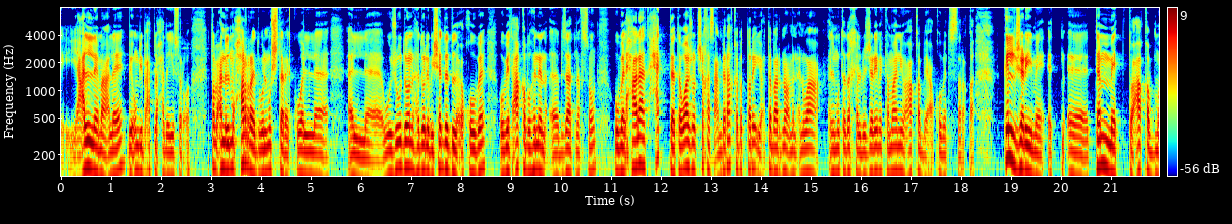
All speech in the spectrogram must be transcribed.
يعلم عليه بيقوم بيبعث له حدا يسرقه. طبعا المحرض والمشترك وال وجودهم هدول بيشدد العقوبة وبيتعاقبوا هن بذات نفسهم. وبالحالات حتى تواجد شخص عم بيراقب الطريق يعتبر نوع من أنواع المتدخل بالجريمة كمان يعاقب بعقوبة السرقة. كل جريمة آه، تمت تعاقب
